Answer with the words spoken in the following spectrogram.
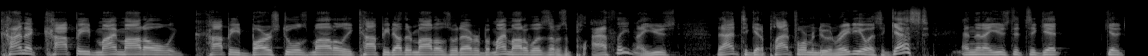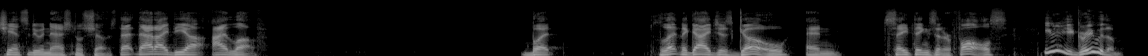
kind of copied my model, copied Barstool's model, he copied other models, whatever. But my model was I was an athlete, and I used that to get a platform and doing radio as a guest, and then I used it to get get a chance to do national shows. That that idea I love. But letting a guy just go and say things that are false, even if you agree with them.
